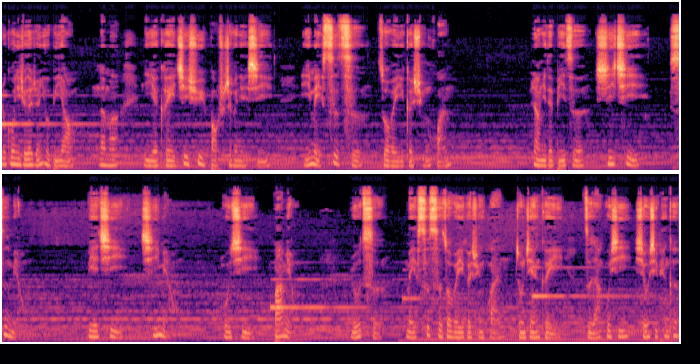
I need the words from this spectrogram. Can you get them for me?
如果你觉得仍有必要，那么你也可以继续保持这个练习，以每四次作为一个循环，让你的鼻子吸气四秒，憋气七秒，呼气八秒，如此每四次作为一个循环，中间可以自然呼吸休息片刻。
